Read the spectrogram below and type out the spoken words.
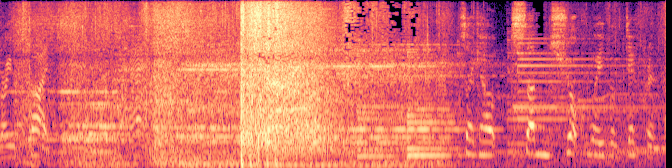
Round 5. It's like a sudden shockwave of difference.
